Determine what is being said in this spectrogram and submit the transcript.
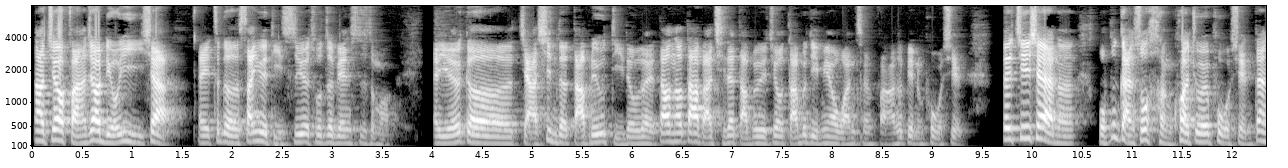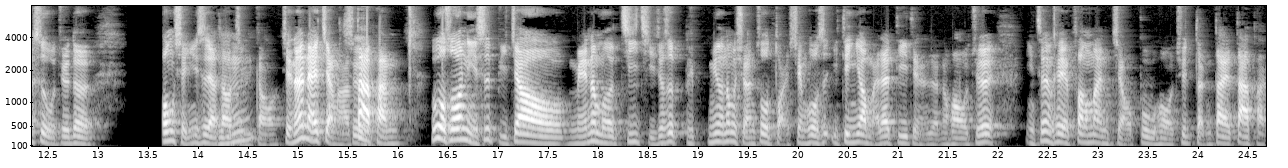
那就要反而就要留意一下，哎、欸，这个三月底四月初这边是什么？哎、欸，有一个假性的 W 底，对不对？当然大家把它期待 W 底，结果 W 底没有完成，反而是变成破线，所以接下来呢，我不敢说很快就会破线，但是我觉得。风险意识还是要提高。嗯、简单来讲啊，大盘如果说你是比较没那么积极，就是没有那么喜欢做短线，或者是一定要买在低点的人的话，我觉得你真的可以放慢脚步吼，去等待大盘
